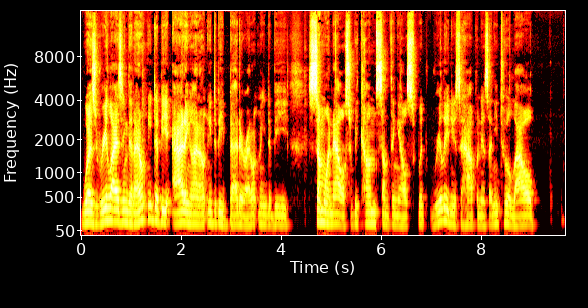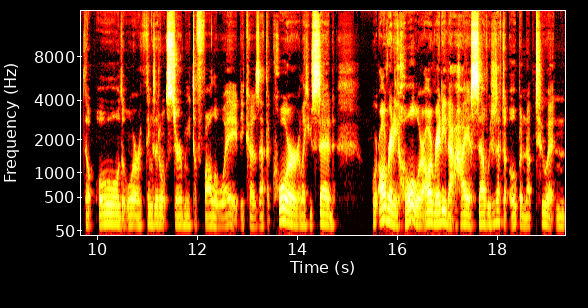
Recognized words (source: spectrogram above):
was realizing that I don't need to be adding on. I don't need to be better. I don't need to be someone else or become something else. What really needs to happen is I need to allow the old or things that don't serve me to fall away because at the core like you said we're already whole we're already that highest self we just have to open up to it and,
